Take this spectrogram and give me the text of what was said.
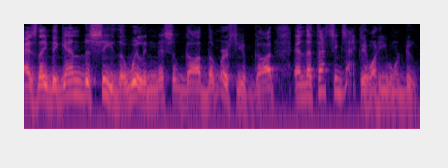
as they began to see the willingness of God, the mercy of God, and that that's exactly what He want to do.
